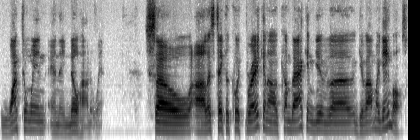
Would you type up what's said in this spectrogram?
want to win and they know how to win. So uh, let's take a quick break, and I'll come back and give uh, give out my game balls.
